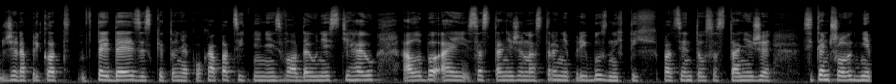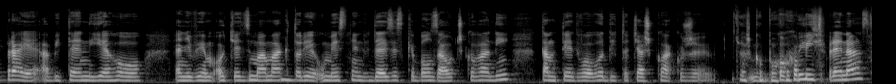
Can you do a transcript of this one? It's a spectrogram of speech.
že napríklad v tej DSS, keď to nejako kapacitne nezvládajú, nestihajú, alebo aj sa stane, že na strane príbuzných tých pacientov sa stane, že si ten človek nepraje, aby ten jeho, ja neviem, otec, mama, mm. ktorý je umiestnený v DSS, bol zaočkovaný. Tam tie dôvody to ťažko akože ťažko pochopiť. pochopiť pre nás.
